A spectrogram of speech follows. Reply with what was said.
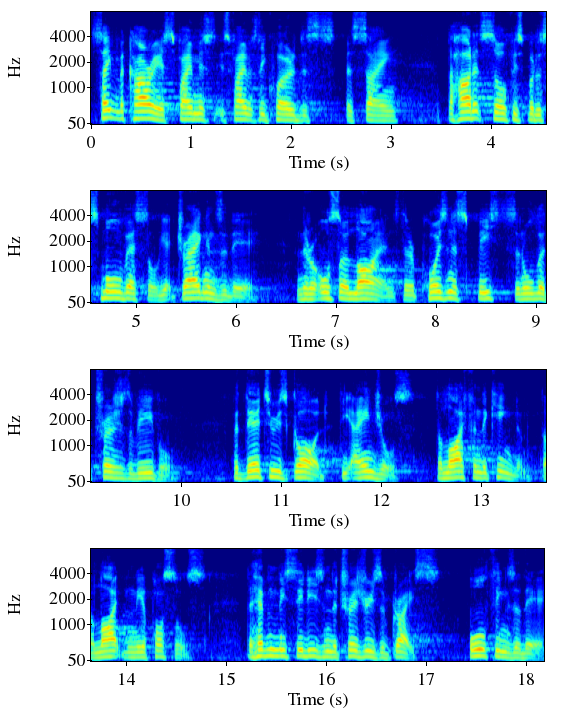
St. Macarius famous, is famously quoted as, as saying, The heart itself is but a small vessel, yet dragons are there and there are also lions, there are poisonous beasts, and all the treasures of evil. But there too is God, the angels, the life and the kingdom, the light and the apostles, the heavenly cities and the treasuries of grace. All things are there.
